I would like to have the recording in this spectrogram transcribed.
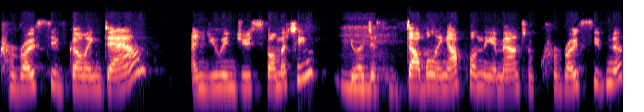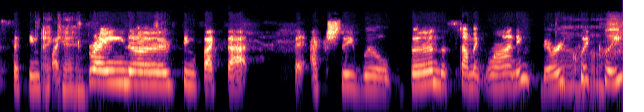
corrosive going down and you induce vomiting you are just Mm. doubling up on the amount of corrosiveness. So things Okay. like Drano, things like that, they actually will burn the stomach lining very Oh. quickly.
